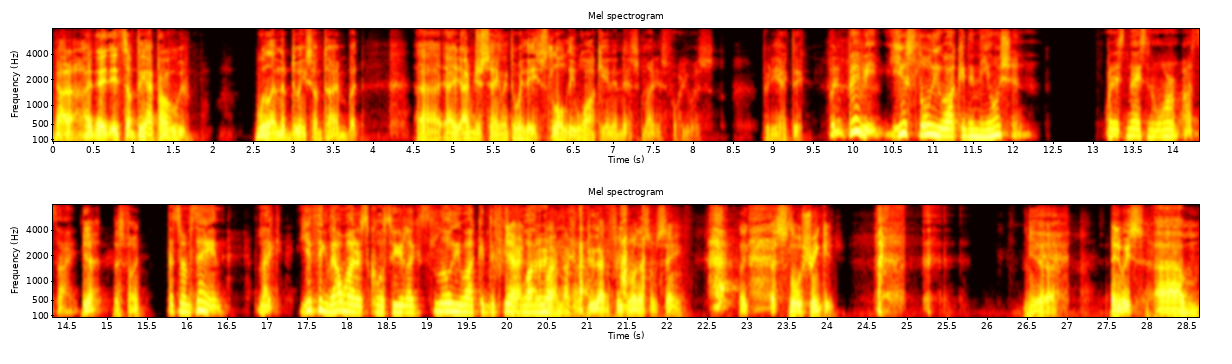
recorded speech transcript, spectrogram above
No, no, I, it's something I probably will end up doing sometime. But uh, I, I'm just saying, like the way they slowly walk in in this minus forty was pretty hectic. But baby, you slowly walking in the ocean when it's nice and warm outside. Yeah, that's fine. That's what I'm saying. Like you think that water's cold, so you're like slowly walking to feel Yeah, water. well, I'm not going to do that in freezing water. That's what I'm saying. Like a slow shrinkage. yeah. Anyways, um,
